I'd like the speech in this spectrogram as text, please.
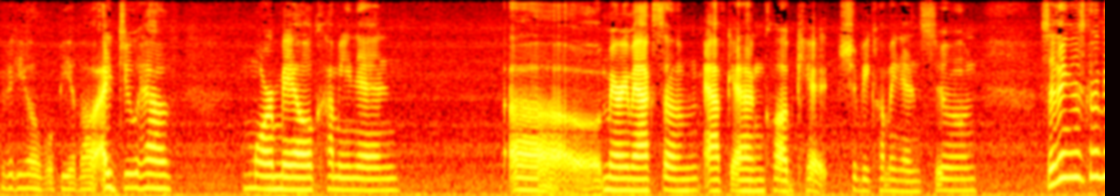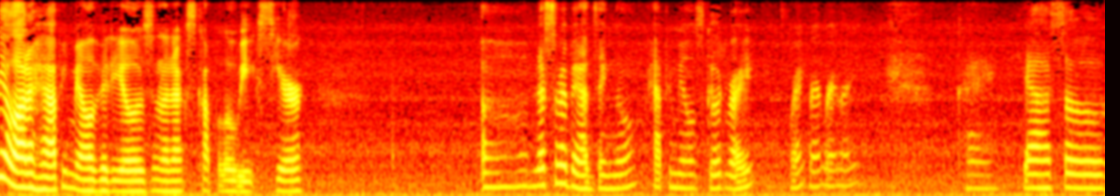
video will be about. I do have more mail coming in. Uh, Mary Maxim Afghan Club Kit should be coming in soon. So I think there's going to be a lot of Happy Mail videos in the next couple of weeks here. Um, that's not a bad thing though. Happy Meal is good, right? Right, right, right, right. Okay yeah, so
